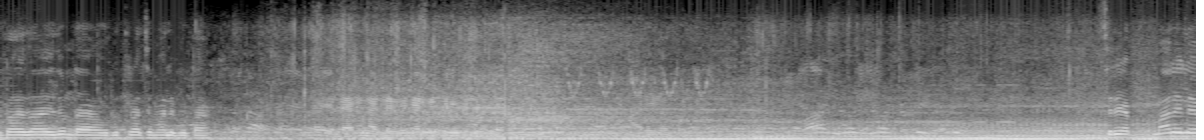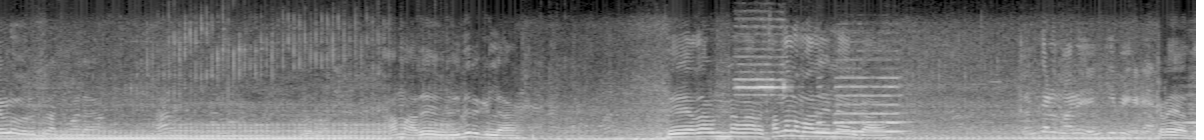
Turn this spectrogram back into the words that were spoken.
കൂട്ടാ ഇതാ ഇതുണ്ടാ രുദ്രാക്ഷ മാല കൂട്ടാ எல்லாரும் நல்லது நல்லது சரி மாலையில் எவ்வளோ ருத்ராட்ச மாலை ஆ ஆமாம் அது இது இருக்குல்ல இது எதாவது உண்டா வேறு சந்தன மாதிரிலாம் இருக்கா சந்தன மாலை எங்கேயுமே கிடையாது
